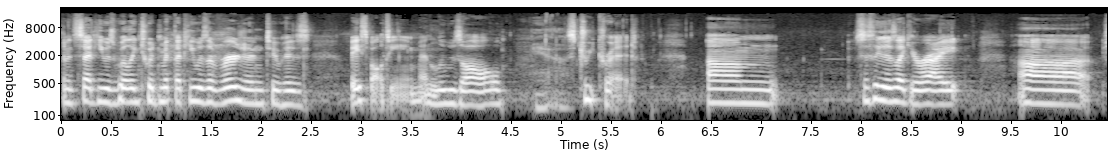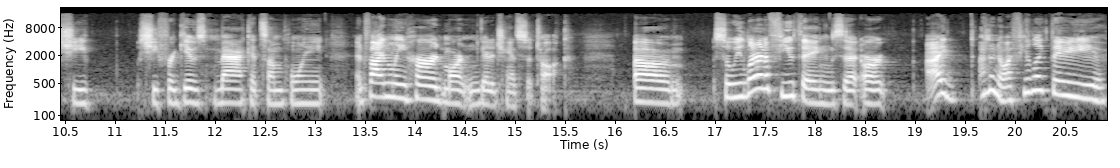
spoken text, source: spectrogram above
but instead he was willing to admit that he was a virgin to his baseball team and lose all Yeah. street cred. Um, Cecilia's like, you're right. Uh, she she forgives Mac at some point, and finally, her and Martin get a chance to talk. Um, so we learn a few things that are I I don't know. I feel like they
